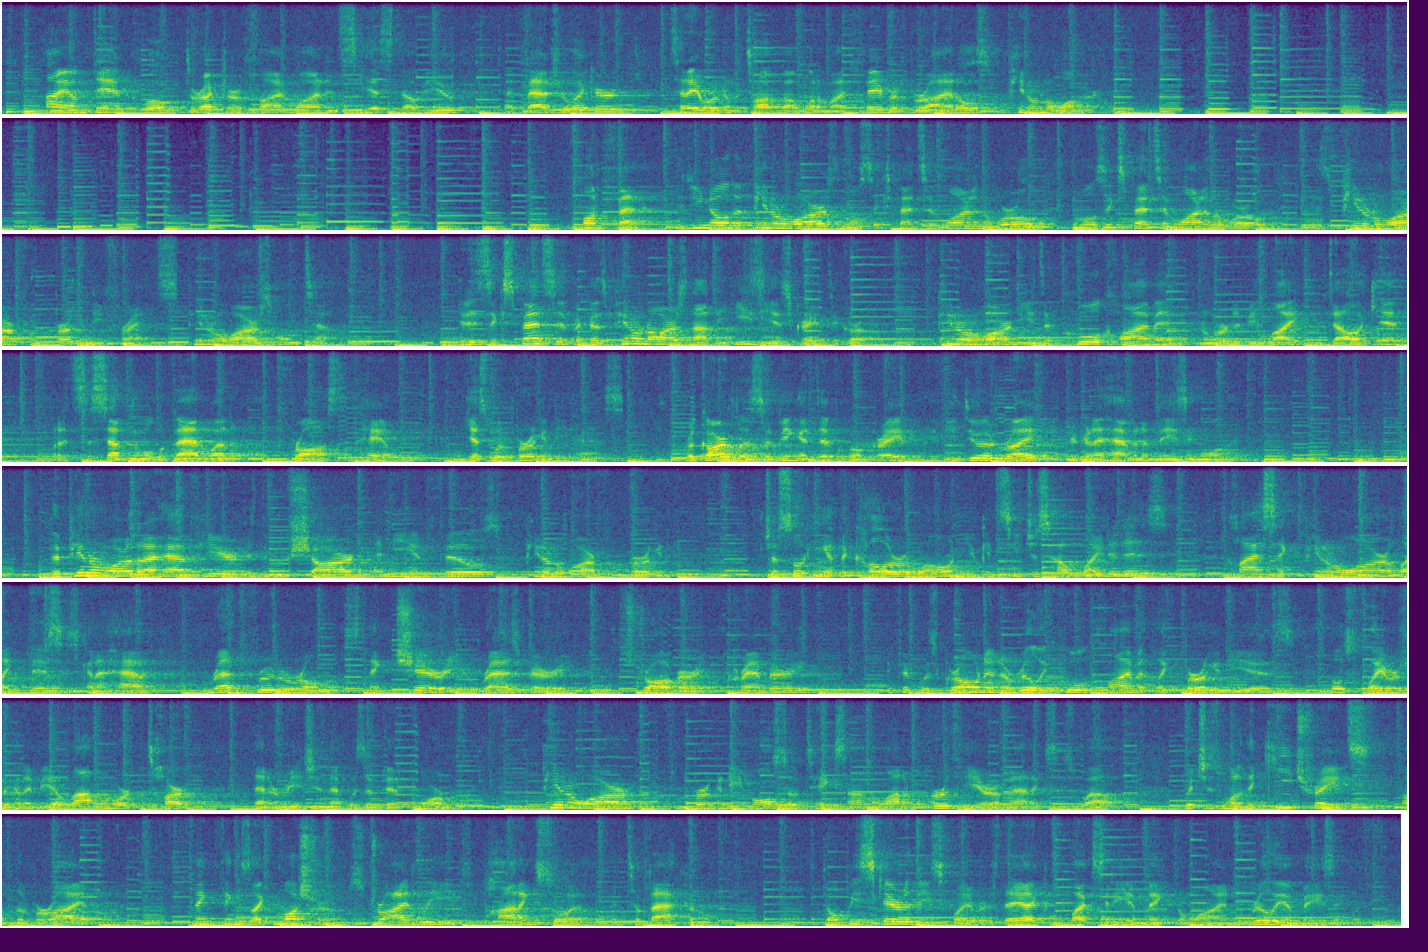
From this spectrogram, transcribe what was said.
Hi, I'm Dan Kloak, Director of Fine Wine and CSW at Badger Liquor. Today we're going to talk about one of my favorite varietals, Pinot Noir. Fun fact, did you know that Pinot Noir is the most expensive wine in the world? The most expensive wine in the world is Pinot Noir from Burgundy, France, Pinot Noir's hometown. It is expensive because Pinot Noir is not the easiest grape to grow. Pinot Noir needs cool climate in order to be light and delicate, but it's susceptible to bad weather like frost and hail. And guess what Burgundy has? Regardless of being a difficult grape, if you do it right, you're going to have an amazing wine. The Pinot Noir that I have here is the Bouchard and Ian Fils Pinot Noir from Burgundy. Just looking at the color alone, you can see just how light it is. Classic Pinot Noir like this is going to have red fruit aromas. Think cherry, raspberry, strawberry, cranberry. If it was grown in a really cool climate like Burgundy is, those flavors are going to be a lot more tart than a region that was a bit warmer. Pinot Noir from Burgundy also takes on a lot of earthy aromatics as well which is one of the key traits of the varietal. Think things like mushrooms, dried leaves, potting soil, and tobacco. Don't be scared of these flavors. They add complexity and make the wine really amazing with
